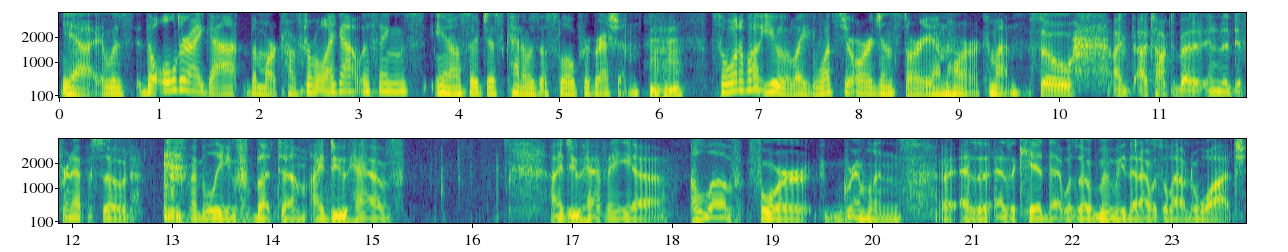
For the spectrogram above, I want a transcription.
yeah, it was the older I got, the more comfortable I got with things, you know, so it just kind of was a slow progression. Mm-hmm. So, what about you? Like, what's your origin story on horror? Come on. So I, I talked about it in a different episode, I believe, but um, I do have I do have a uh, a love for Gremlins. Uh, as a as a kid, that was a movie that I was allowed to watch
